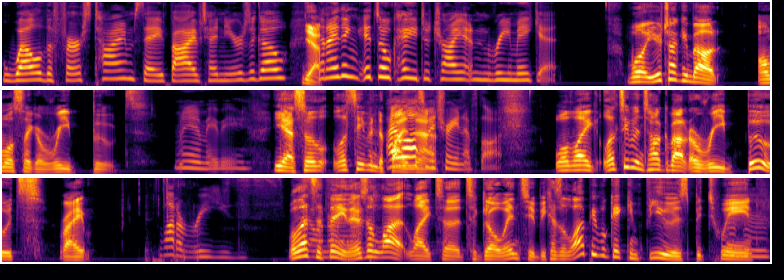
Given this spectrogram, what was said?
well the first time, say five, ten years ago, Yeah. then I think it's okay to try it and remake it. Well, you're talking about almost like a reboot. Yeah, maybe. Yeah. So let's even define that. I lost that. my train of thought. well, like let's even talk about a reboot, right? A lot of rees. Well, that's the thing. on. There's a lot like to to go into because a lot of people get confused between Mhm.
